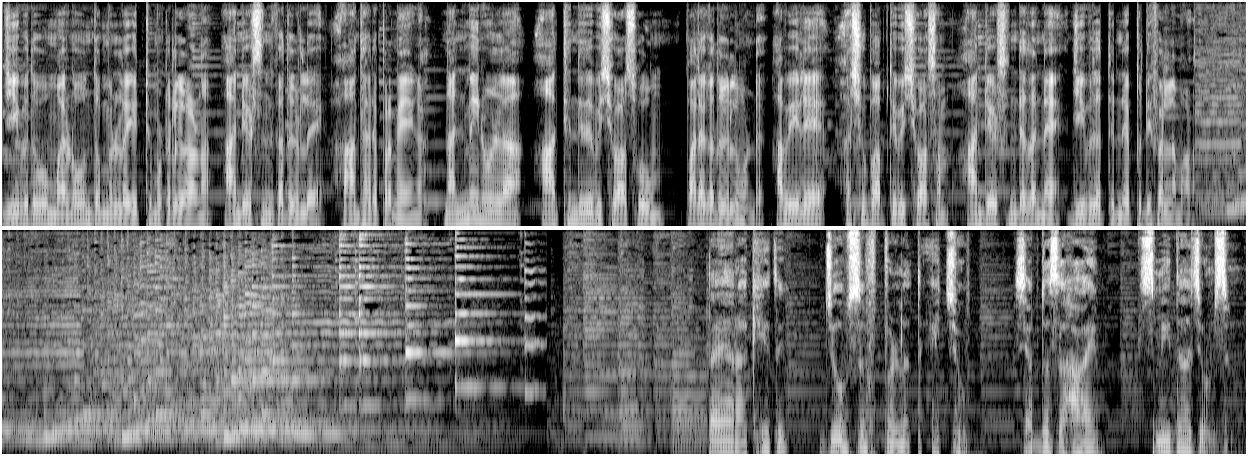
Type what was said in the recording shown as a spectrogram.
ജീവിതവും മരണവും തമ്മിലുള്ള ഏറ്റുമുട്ടലുകളാണ് ആൻഡേഴ്സൺ കഥകളിലെ ആധാരപ്രമേയങ്ങൾ. നന്മയിലുള്ള ആത്യന്തിക വിശ്വാസവും പല കഥകളുമുണ്ട് അവയിലെ അശുഭാപ്തി വിശ്വാസം ആൻഡേഴ്സിന്റെ തന്നെ ജീവിതത്തിന്റെ പ്രതിഫലനമാണ്. തയ്യാറാക്കിയത് ജോസഫ് പള്ളത്ത് എച്ച് ശബ്ദസഹായം സ്മിത ജോൺസൺ.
